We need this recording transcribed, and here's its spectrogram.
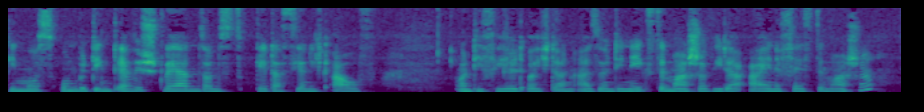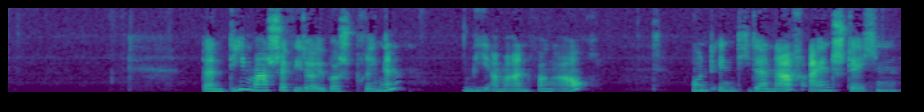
Die muss unbedingt erwischt werden, sonst geht das hier nicht auf. Und die fehlt euch dann. Also in die nächste Masche wieder eine feste Masche. Dann die Masche wieder überspringen wie am Anfang auch und in die danach einstechen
